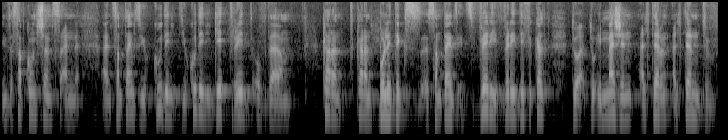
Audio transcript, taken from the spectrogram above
in the subconscious, and, and sometimes you couldn't, you couldn't get rid of the um, current, current politics. Sometimes it's very, very difficult to, to imagine altern, alternative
